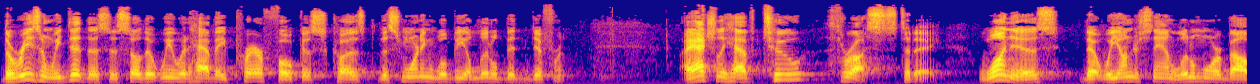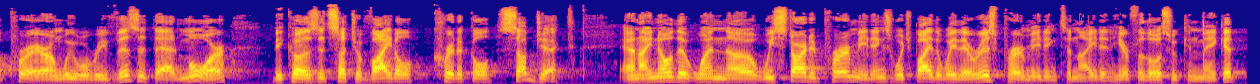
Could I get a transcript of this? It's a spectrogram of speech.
the reason we did this is so that we would have a prayer focus because this morning will be a little bit different. I actually have two thrusts today. One is that we understand a little more about prayer, and we will revisit that more because it's such a vital, critical subject. And I know that when uh, we started prayer meetings, which, by the way, there is prayer meeting tonight, and here for those who can make it,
